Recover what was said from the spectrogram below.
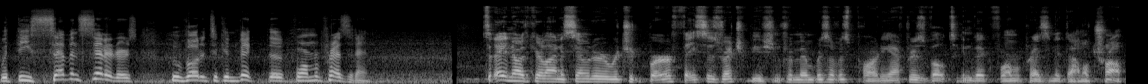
with these seven senators who voted to convict the former president. Today, North Carolina Senator Richard Burr faces retribution from members of his party after his vote to convict former President Donald Trump.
